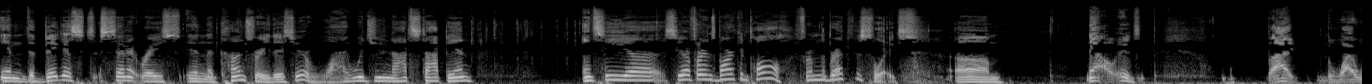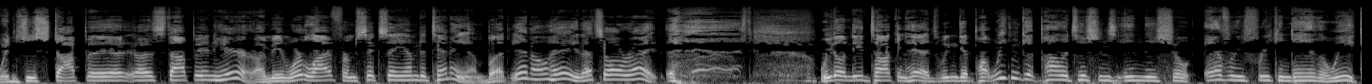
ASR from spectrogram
in the biggest Senate race in the country this year, why would you not stop in and see uh, see our friends Mark and Paul from the Breakfast Flakes? Um, now, it's, I why wouldn't you stop uh, uh, stop in here? I mean, we're live from 6 a.m. to 10 a.m., but you know, hey, that's all right. we don't need talking heads. We can get po- we can get politicians in this show every freaking day of the week.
